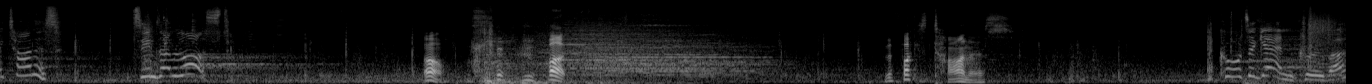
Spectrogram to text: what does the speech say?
Titanus, it seems I'm lost. Oh. fuck. The fuck is Tarnus? Caught again, Kruber.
